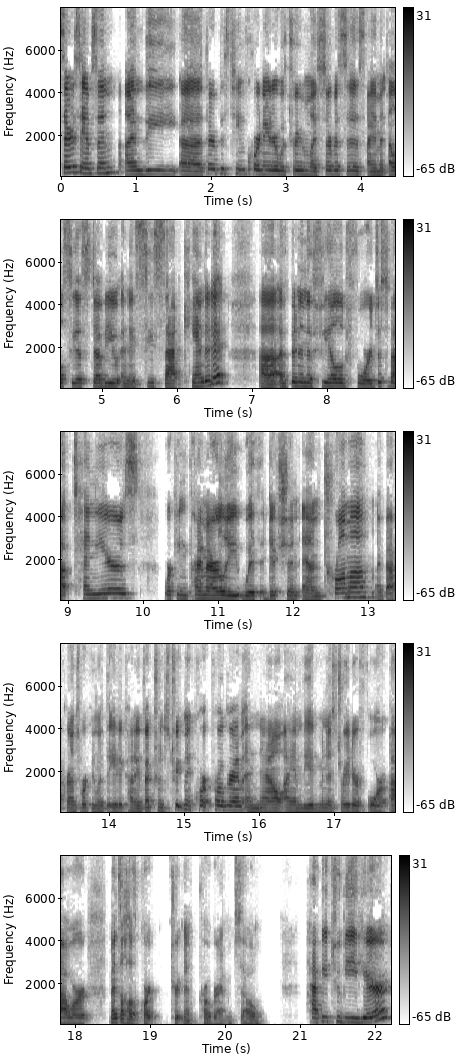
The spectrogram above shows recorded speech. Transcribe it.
Sarah Samson. I'm the uh, therapist team coordinator with Trivium Life Services. I am an LCSW and a CSAT candidate. Uh, I've been in the field for just about 10 years, working primarily with addiction and trauma. My background's working with the Ada County Veterans Treatment Court program, and now I am the administrator for our mental health court treatment program. So happy to be here.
